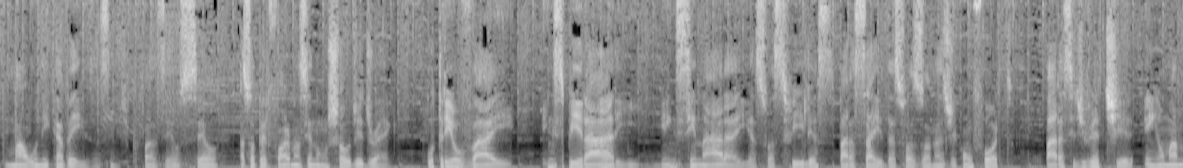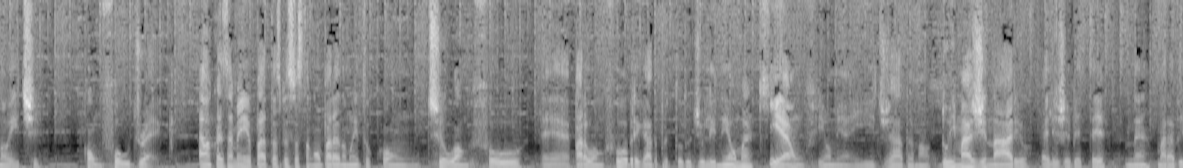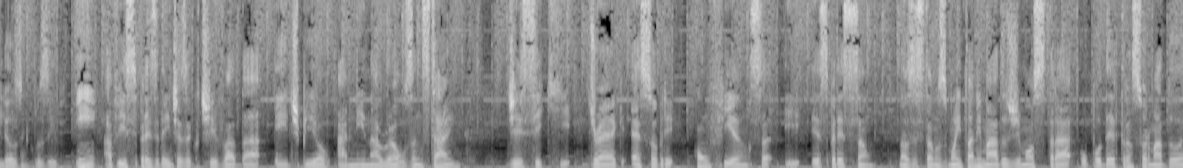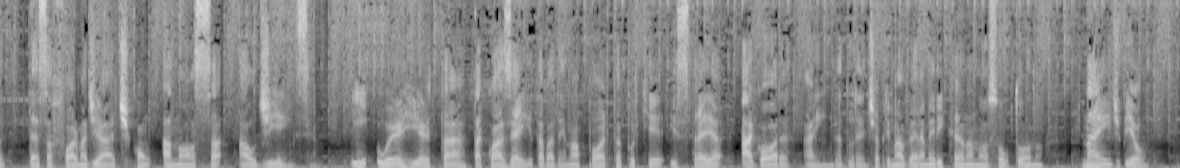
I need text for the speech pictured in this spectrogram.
uma única vez, assim, tipo fazer o seu a sua performance num show de drag. O trio vai inspirar e ensinar aí as suas filhas para sair das suas zonas de conforto para se divertir em uma noite com full drag. É uma coisa meio pato, as pessoas estão comparando muito com To Wong Fu, é, para Wong Fu, Obrigado por Tudo, Julie Newmar, que é um filme aí já do, do imaginário LGBT, né? Maravilhoso, inclusive. E a vice-presidente executiva da HBO, a Nina Rosenstein, disse que drag é sobre confiança e expressão. Nós estamos muito animados de mostrar o poder transformador dessa forma de arte com a nossa audiência. E We're Here tá, tá quase aí, tá batendo a porta, porque estreia agora, ainda durante a primavera americana, nosso outono, na HBO.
